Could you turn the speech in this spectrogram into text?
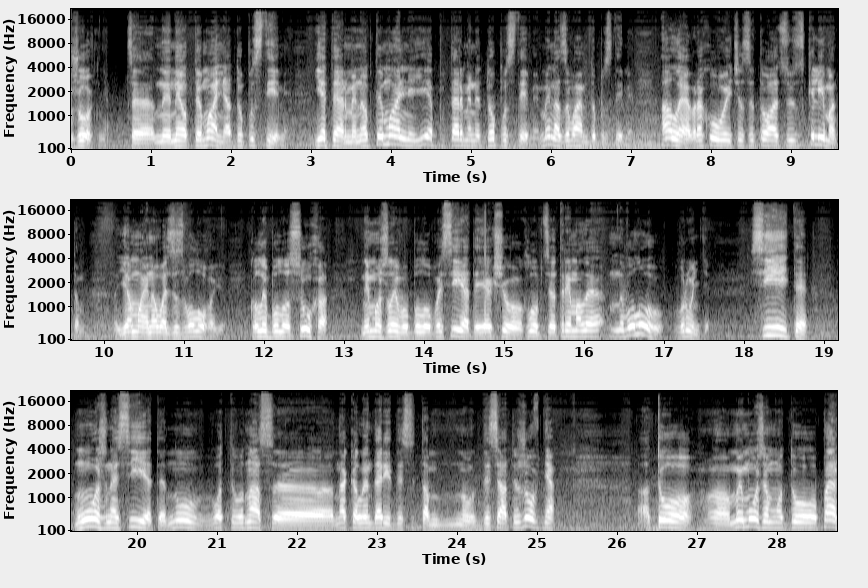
жовтня. Це не, не оптимальні, а допустимі. Є терміни оптимальні, є терміни допустимі. Ми називаємо допустимі. Але враховуючи ситуацію з кліматом, я маю на увазі з вологою, коли було сухо, неможливо було посіяти. Якщо хлопці отримали вологу в ґрунті, сійте, можна сіяти. Ну, от у нас е, на календарі десь там ну, 10 жовтня то е, ми можемо до 1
